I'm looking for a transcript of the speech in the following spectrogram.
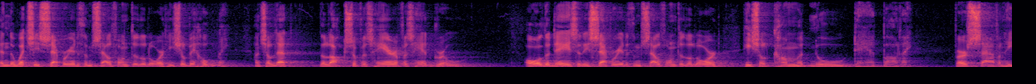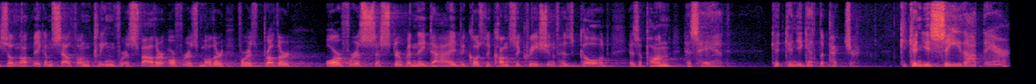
in the which he separateth himself unto the Lord. He shall be holy, and shall let the locks of his hair of his head grow. All the days that he separateth himself unto the Lord, he shall come at no dead body. Verse 7 He shall not make himself unclean for his father or for his mother, for his brother or for his sister when they die, because the consecration of his God is upon his head. Can, can you get the picture? Can, can you see that there?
